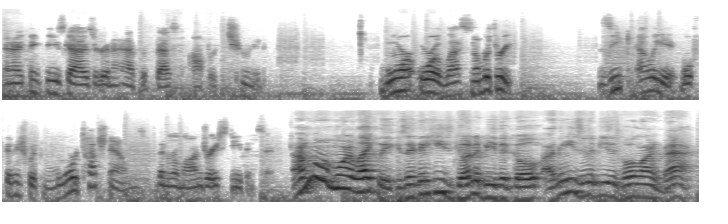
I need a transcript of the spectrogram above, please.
And I think these guys are going to have the best opportunity. More or less, number three, Zeke Elliott will finish with more touchdowns than Rhamondre Stevenson. I'm going more likely because I think he's going to be the goal. I think he's going to be the goal line back,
